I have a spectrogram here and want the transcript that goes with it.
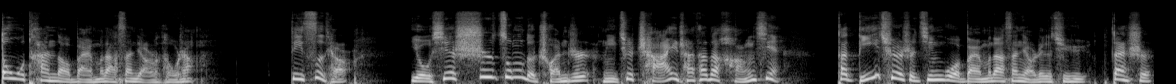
都摊到百慕大三角的头上。第四条。有些失踪的船只，你去查一查它的航线，它的确是经过百慕大三角这个区域，但是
